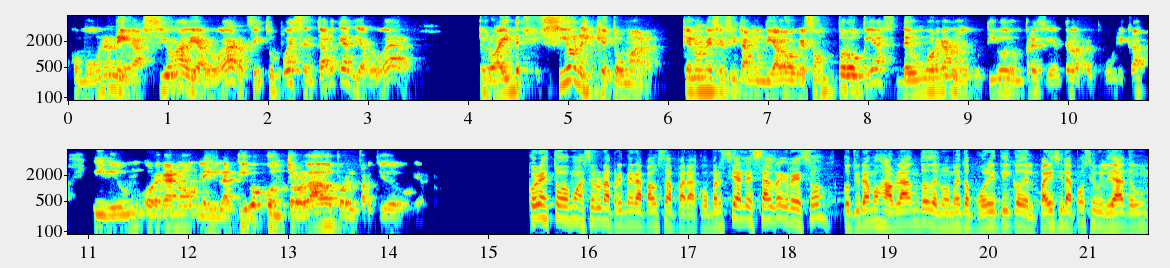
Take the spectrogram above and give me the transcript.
como una negación a dialogar. Sí, tú puedes sentarte a dialogar, pero hay decisiones que tomar que no necesitan un diálogo, que son propias de un órgano ejecutivo, de un presidente de la República y de un órgano legislativo controlado por el partido de gobierno. Con esto vamos a hacer una primera pausa para comerciales. Al regreso, continuamos hablando del momento político del país y la posibilidad de un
